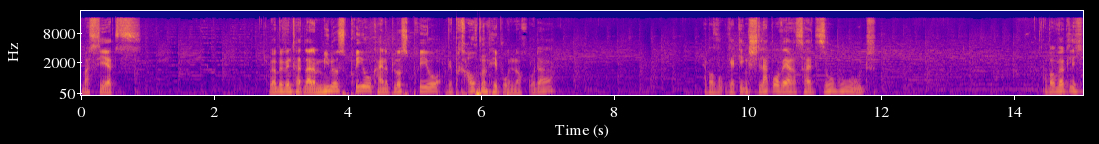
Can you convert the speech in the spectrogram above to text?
Was jetzt? Wirbelwind hat leider Minus-Prio, keine Plus-Prio. Wir brauchen Hippo noch, oder? Aber wo, ja, gegen Schlappohr wäre es halt so gut. Aber wirklich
